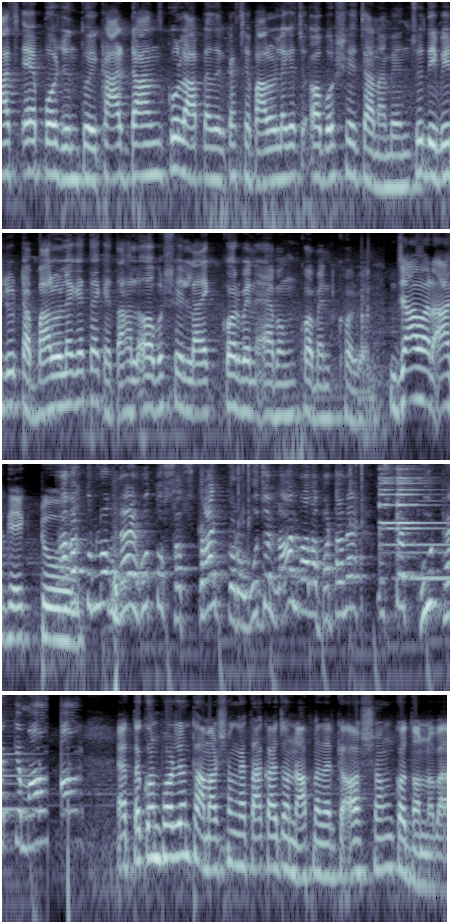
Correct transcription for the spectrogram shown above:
আজ এ পর্যন্তই কার ডান্সগুলো আপনাদের কাছে ভালো লেগেছে অবশ্যই জানাবেন যদি ভিডিওটা ভালো লেগে থাকে তাহলে অবশ্যই লাইক করবেন এবং কমেন্ট করবেন যাওয়ার আগে একটু अगर तुम लोग नए हो तो सब्सक्राइब करो वो जो लाल वाला बटन है उस पर फूट फेंक के मारो এতক্ষণ পর্যন্ত আমার সঙ্গে থাকার জন্য আপনাদেরকে অসংখ্য ধন্যবাদ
